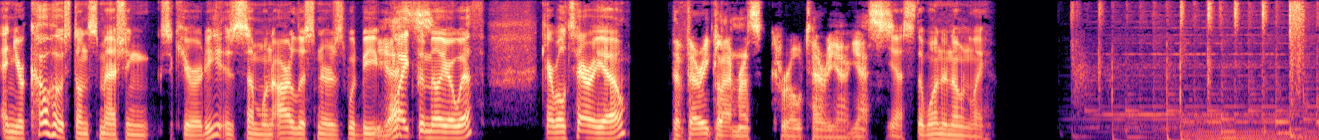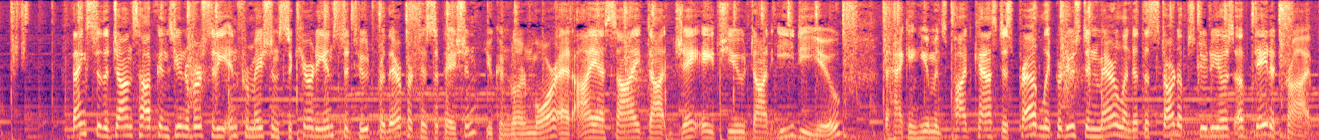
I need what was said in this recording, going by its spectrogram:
And your co-host on Smashing Security is someone our listeners would be Yes. quite familiar with, Carole Theriault. The very glamorous Carole Theriault. Yes. Yes, the one and only. Thanks to the Johns Hopkins University Information Security Institute for their participation. You can learn more at isi.jhu.edu. The Hacking Humans podcast is proudly produced in Maryland at the startup studios of Data Tribe,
